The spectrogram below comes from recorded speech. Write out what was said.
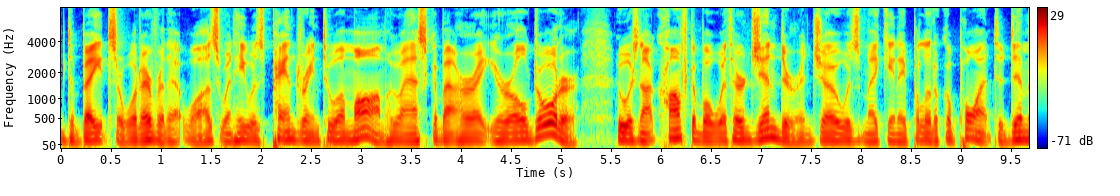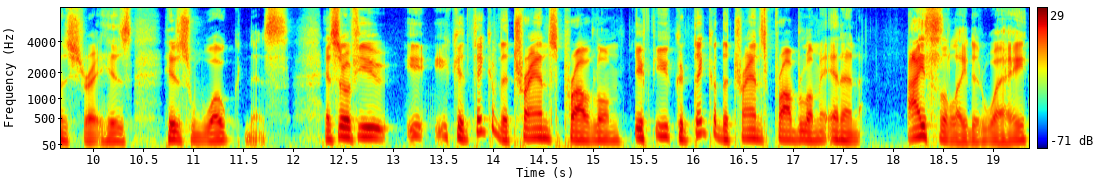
debates or whatever that was when he was pandering to a mom who asked about her eight year old daughter who was not comfortable with her gender. And Joe was making a political point to demonstrate his, his wokeness. And so if you, you, you could think of the trans problem, if you could think of the trans problem in an isolated way,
